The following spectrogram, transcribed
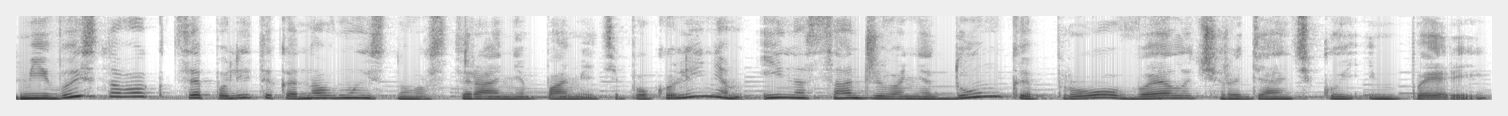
Мій висновок це політика навмисного стирання пам'яті поколінням і насаджування думки про велич радянської імперії.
